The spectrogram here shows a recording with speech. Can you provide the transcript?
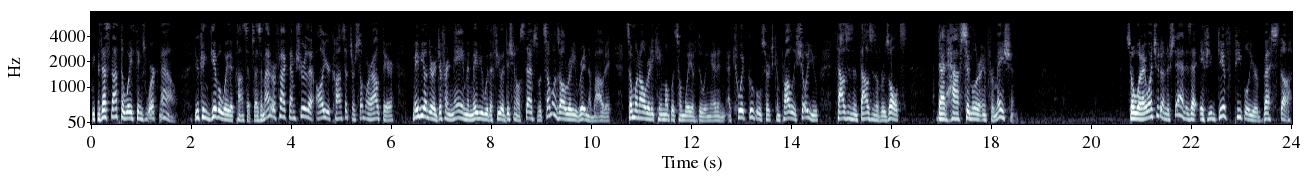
Because that's not the way things work now. You can give away the concepts. As a matter of fact, I'm sure that all your concepts are somewhere out there maybe under a different name and maybe with a few additional steps, but someone's already written about it. Someone already came up with some way of doing it, and a quick Google search can probably show you thousands and thousands of results that have similar information. So what I want you to understand is that if you give people your best stuff,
